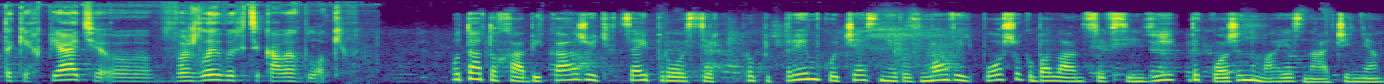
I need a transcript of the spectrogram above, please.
таких п'ять е, важливих цікавих блоків. У тато хабі кажуть, цей простір про підтримку, чесні розмови й пошук балансу в сім'ї, де кожен має значення.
